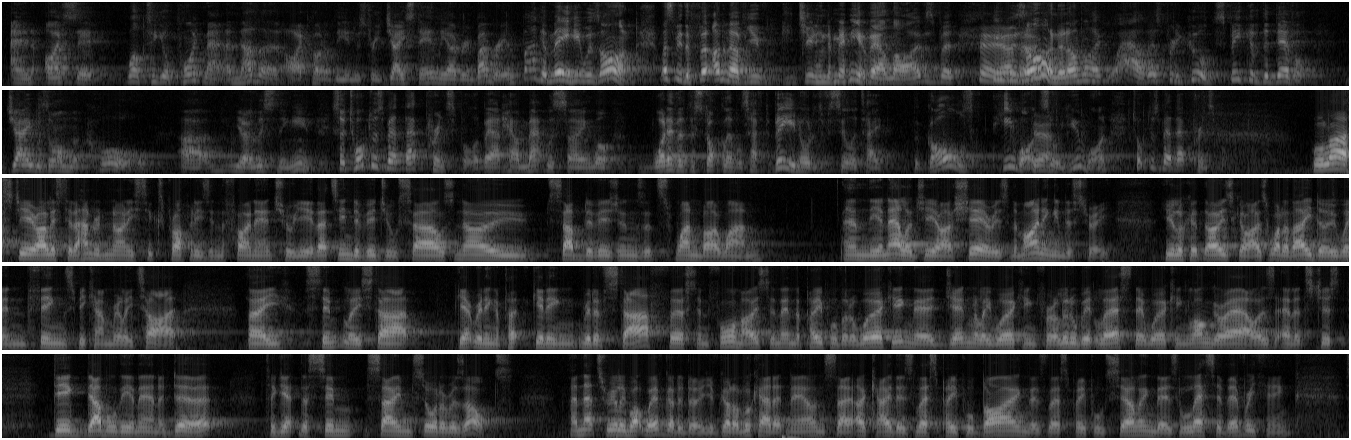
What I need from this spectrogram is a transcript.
And I said, well, to your point, Matt, another icon of the industry, Jay Standley over in Bunbury, and bugger me, he was on. Must be the first, I don't know if you've tuned into many of our lives, but Yeah, he was on. And I'm like, wow, that's pretty cool. Speak of the devil. Jay was on the call, uh, you know, listening in. So talk to us about that principle, about how Matt was saying, well, whatever the stock levels have to be in order to facilitate the goals he wants Yeah. or you want. Talk to us about that principle. Well, last year I listed 196 properties in the financial year. That's individual sales, no subdivisions, it's one by one. And the analogy I share is the mining industry. You look at those guys, what do they do when things become really tight? They simply start get getting rid of staff first and foremost, and then the people that are working, they're generally working for a little bit less, they're working longer hours, and it's just dig double the amount of dirt to get the sim, same sort of results. And that's really what we've got to do. You've got to look at it now and say, okay, there's less people buying, there's less people selling, there's less of everything.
